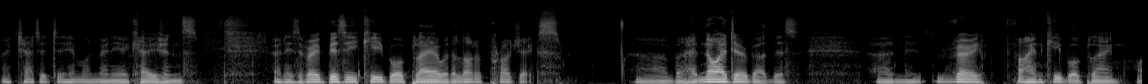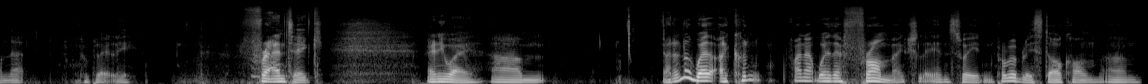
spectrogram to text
And I chatted to him on many occasions, and he's a very busy keyboard player with a lot of projects. Uh, but I had no idea about this, and it's very fine keyboard playing on that, completely frantic. Anyway, um, I don't know where I couldn't find out where they're from actually in Sweden. Probably Stockholm. Um,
